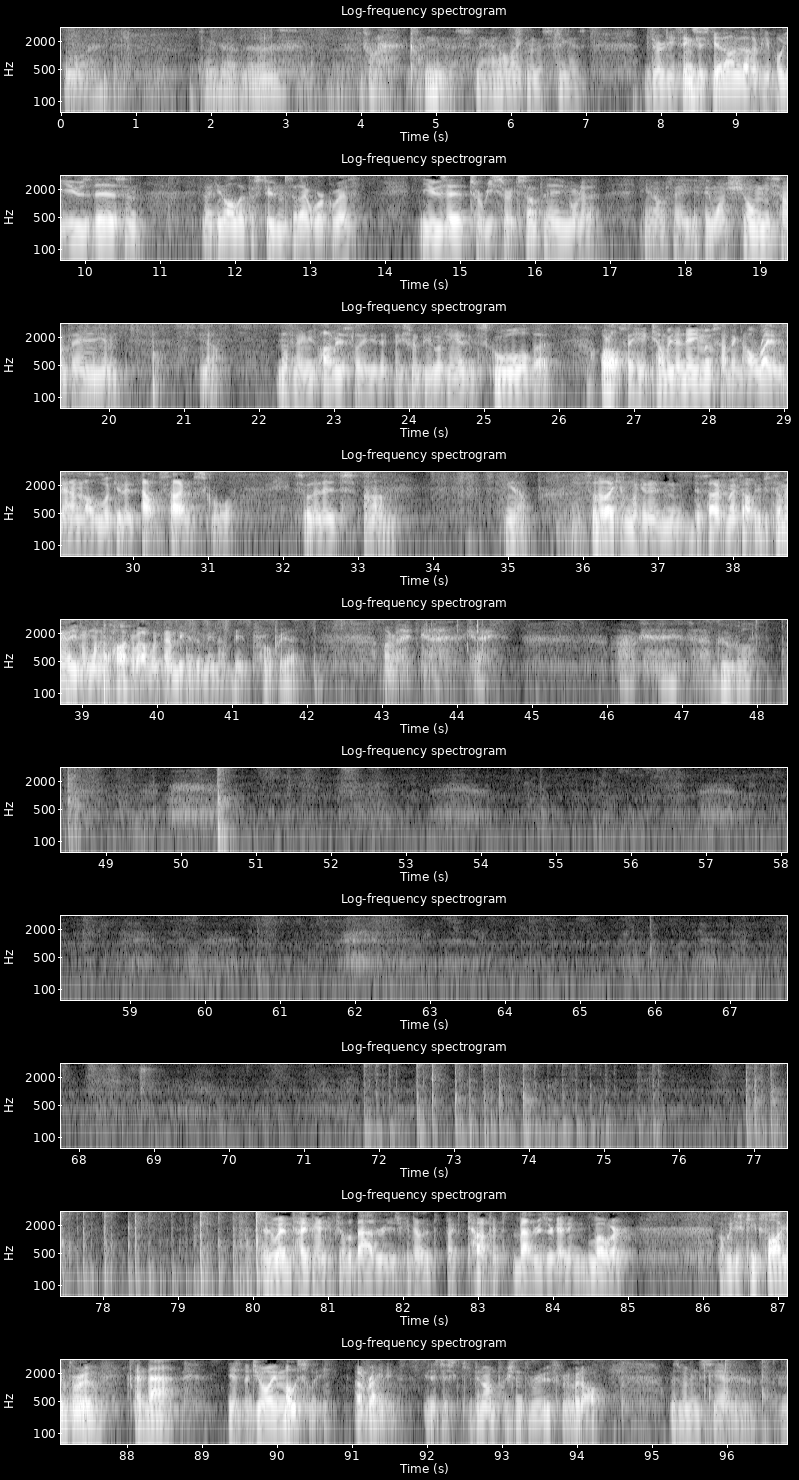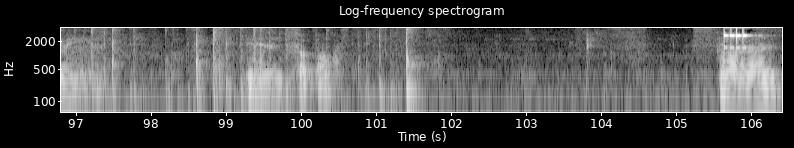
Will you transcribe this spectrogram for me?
All right. So we got this. Just want to clean this thing. I don't like when this thing is dirty. Things just get on it. Other people use this, and like you know, I'll let the students that I work with use it to research something or to, you know, if they if they want to show me something, and you know, nothing obviously that they shouldn't be looking at in school, but or I'll say, hey, tell me the name of something and I'll write it down and I'll look at it outside of school so that it's, um, you know, so that I can look at it and decide for myself if it's something I even want to talk about with them because it may not be appropriate. All right, yeah, okay. Okay, so now Google. The way I'm typing, I can feel the batteries. You can feel it's like tough. It's the batteries are getting lower. But we just keep slogging through, and that is the joy mostly of writing. Is just keeping on pushing through through it all. I Was winning CIF main in football. All right.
